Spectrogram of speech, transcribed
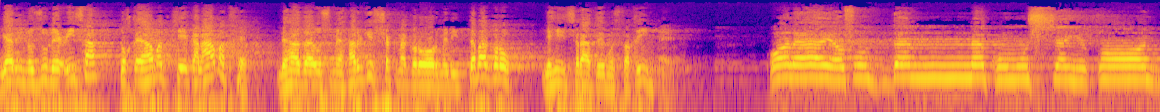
یعنی نزول عیسیٰ تو قیامت کی ایک علامت ہے۔ لہذا اس میں ہرگز شک نہ کرو اور میری اتباع کرو یہی صراط مستقیم ہے۔ ولا يصدنكم الشيطان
